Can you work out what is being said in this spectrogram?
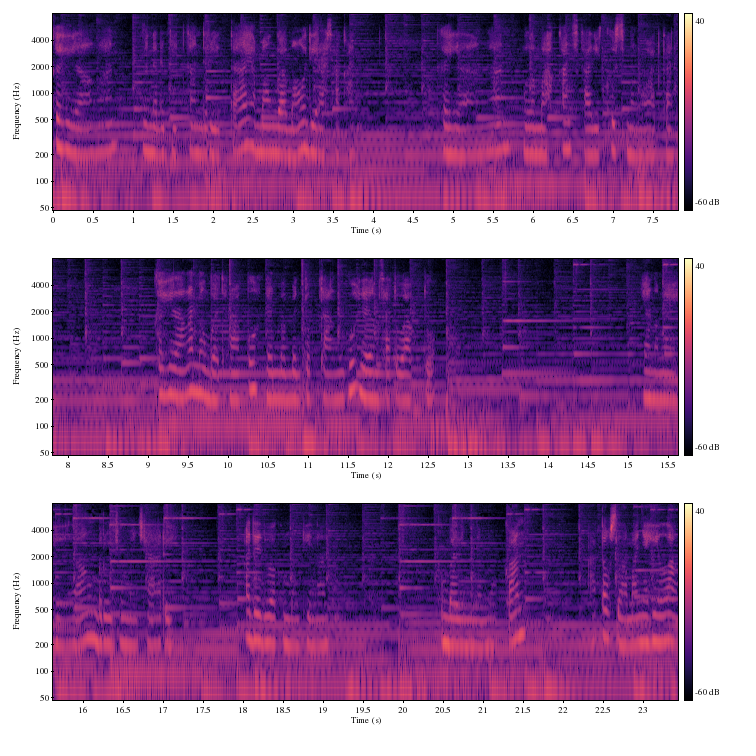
Kehilangan menerbitkan derita yang mau gak mau dirasakan. Kehilangan melemahkan sekaligus menguatkan. Kehilangan membuat rapuh dan membentuk tangguh dalam satu waktu. Yang namanya hilang berujung mencari. Ada dua kemungkinan. Kembali menemukan atau selamanya hilang.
